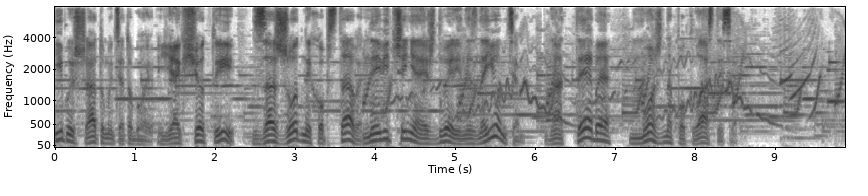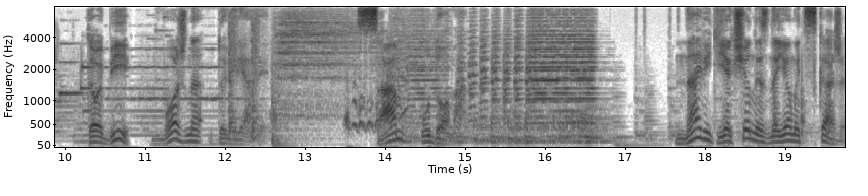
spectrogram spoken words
і пишатимуться тобою. Якщо ти за жодних обставин не відчиняєш двері незнайомцям, на тебе можна покластися. Тобі можна довіряти. Сам удома. Навіть якщо незнайомець скаже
